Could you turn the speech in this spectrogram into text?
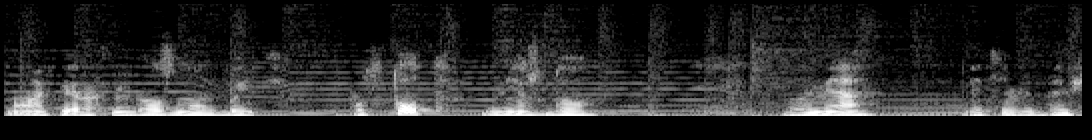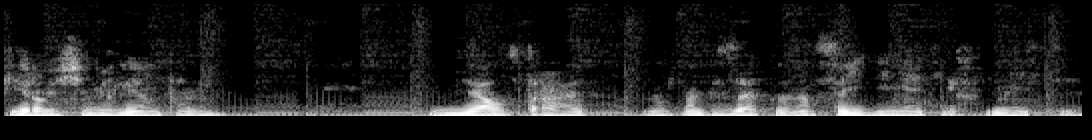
Ну, во-первых, не должно быть пустот между двумя этими демпфирующими лентами. Нельзя устраивать, нужно обязательно соединять их вместе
